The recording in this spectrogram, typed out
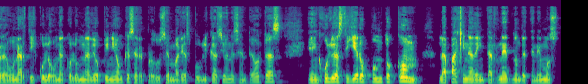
un artículo, una columna de opinión que se reproduce en varias publicaciones, entre otras en julioastillero.com, la página de internet donde tenemos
